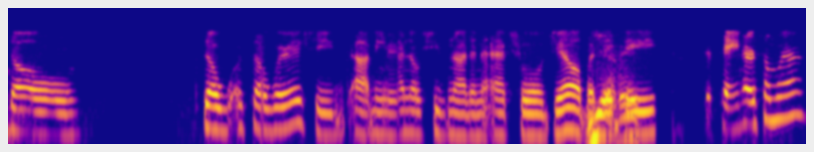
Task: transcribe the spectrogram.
So, so, so where is she? I mean, I know she's not in the actual jail, but yeah, they, they detain her somewhere?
